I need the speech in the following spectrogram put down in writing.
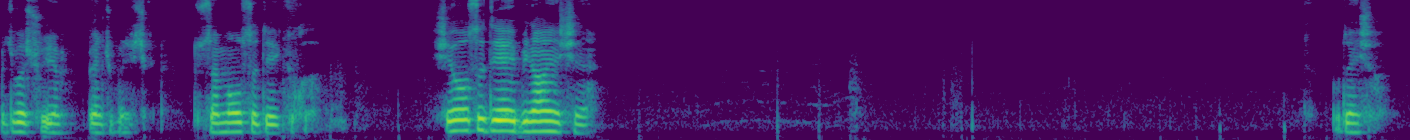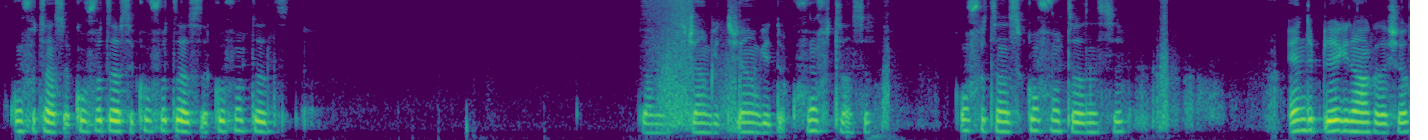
Acaba şuraya ben çubuğunu çık. Tutsam ne olsa direkt yukarı. Şey olsa diye binanın içine. Buradan Kum fırtınası, kum fırtınası, kum fırtınası, kum fırtınası. Tamam gitti, canım gitti, canım gitti. Kum fırtınası. En diplere gidin arkadaşlar.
